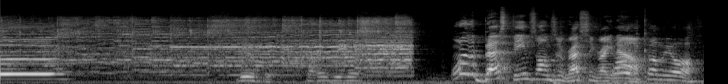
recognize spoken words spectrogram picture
Oh! Beautiful. How did you get? One of the best theme songs in wrestling right Why now. you cut me off?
